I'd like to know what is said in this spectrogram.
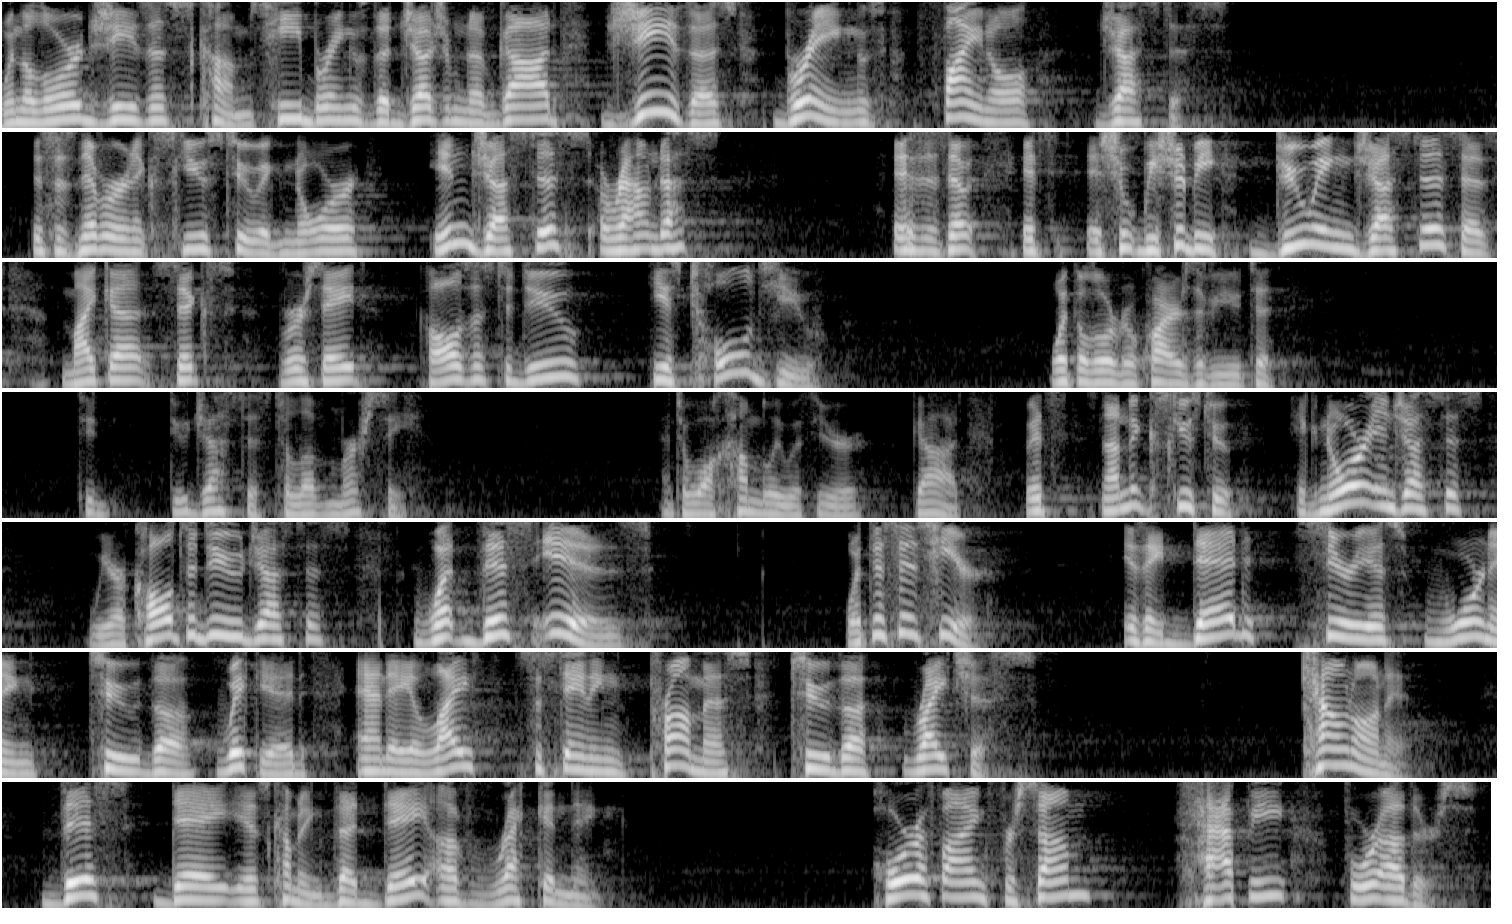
When the Lord Jesus comes, he brings the judgment of God. Jesus brings final justice. This is never an excuse to ignore injustice around us. It's, it's, it should, we should be doing justice, as Micah 6, verse 8 calls us to do. He has told you what the Lord requires of you to do justice, to love mercy, and to walk humbly with your God. It's, it's not an excuse to ignore injustice. We are called to do justice. What this is, what this is here, is a dead serious warning to the wicked and a life sustaining promise to the righteous. Count on it. This day is coming, the day of reckoning. Horrifying for some, happy for others.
